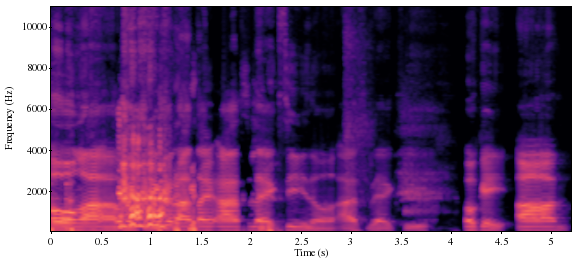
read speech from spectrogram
Oo nga, may trigger ata yung Ask Lexy, no? Ask Lexy. Okay, um,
